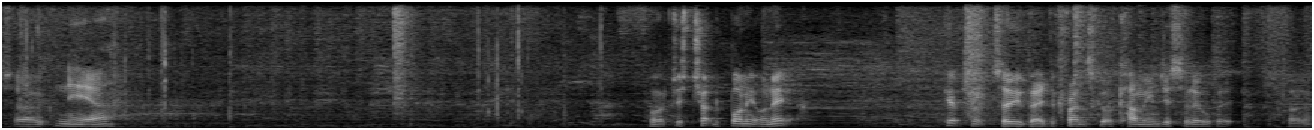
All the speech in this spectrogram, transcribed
So now Well, just chucked the bonnet on it. Gap's not too bad, the front's got to come in just a little bit. So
